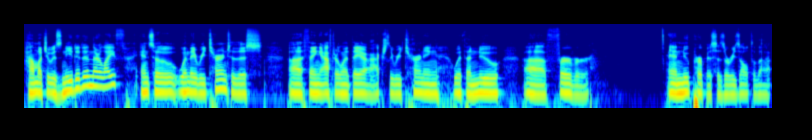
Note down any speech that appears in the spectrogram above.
how much it was needed in their life. And so when they return to this uh, thing after Lent, they are actually returning with a new uh, fervor and new purpose as a result of that.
